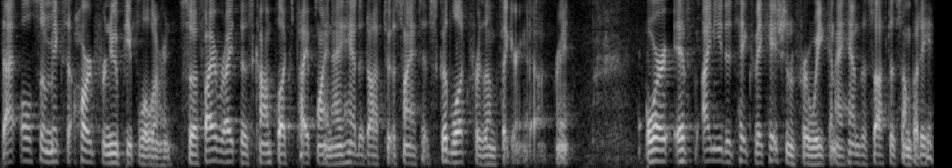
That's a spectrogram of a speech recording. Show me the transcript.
that also makes it hard for new people to learn. So if I write this complex pipeline, I hand it off to a scientist. Good luck for them figuring it out, right? Or if I need to take vacation for a week and I hand this off to somebody,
